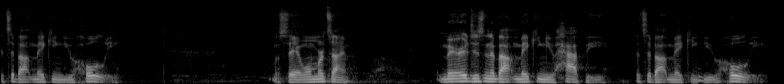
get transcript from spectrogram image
it's about making you holy. I'm to say it one more time. Marriage isn't about making you happy, it's about making you holy,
